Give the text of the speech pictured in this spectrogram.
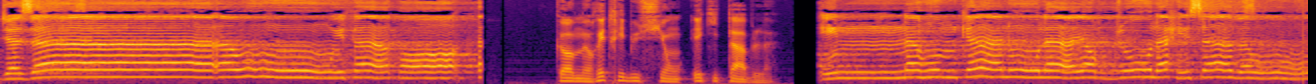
جزاء وفاقا comme rétribution équitable. إنهم كانوا لا يرجون حسابا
